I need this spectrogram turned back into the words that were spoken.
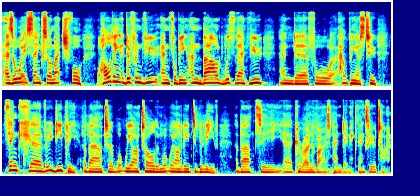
as always, thanks so much for holding a different view and for being unbowed with that view and uh, for helping us to think uh, very deeply about uh, what we are told and what we are led to believe about the uh, coronavirus pandemic. Thanks for your time.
